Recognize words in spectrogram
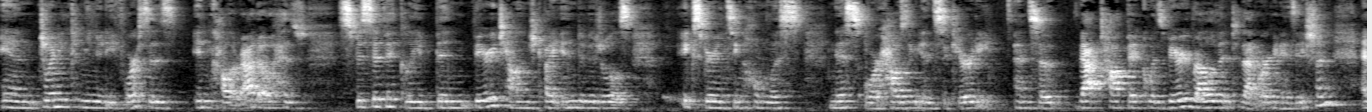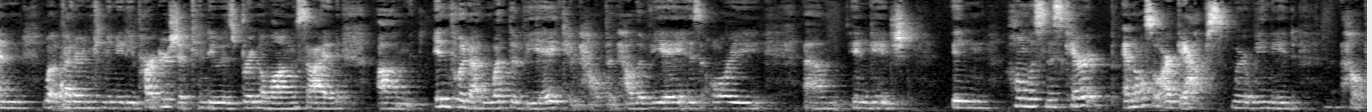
And joining community forces in Colorado has specifically been very challenged by individuals experiencing homelessness or housing insecurity. And so that topic was very relevant to that organization. And what Veteran Community Partnership can do is bring alongside um, input on what the VA can help and how the VA is already um, engaged in homelessness care and also our gaps where we need help.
